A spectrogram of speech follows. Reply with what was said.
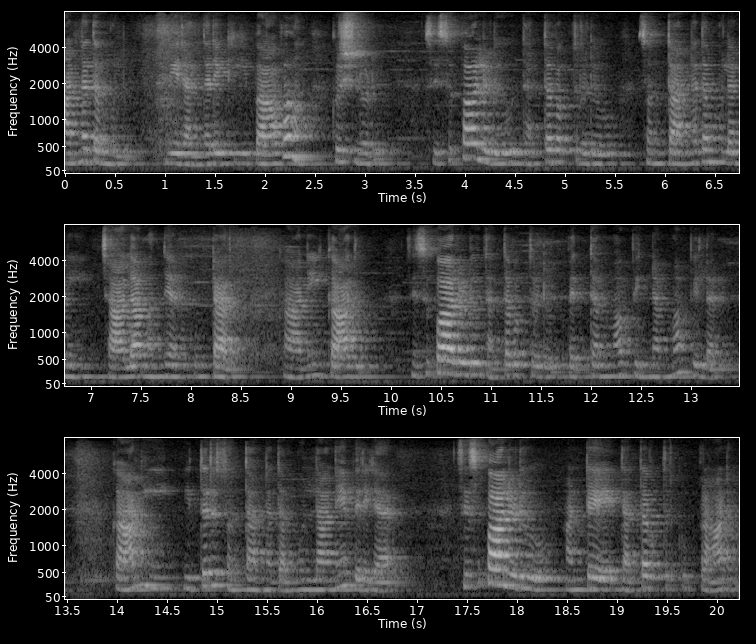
అన్నదమ్ములు వీరందరికీ బావ కృష్ణుడు. శిశుపాలుడు దత్తభక్తుడు సొంత అన్నదమ్ములని చాలామంది అనుకుంటారు కానీ కాదు. శిశుపాలుడు దంతభక్తుడు పెద్దమ్మ పిన్నమ్మ పిల్లలు. కానీ ఇద్దరు సొంత అన్నదమ్ముల్లానే పెరిగారు. శిశుపాలుడు అంటే దంతభక్తుడికి ప్రాణం.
